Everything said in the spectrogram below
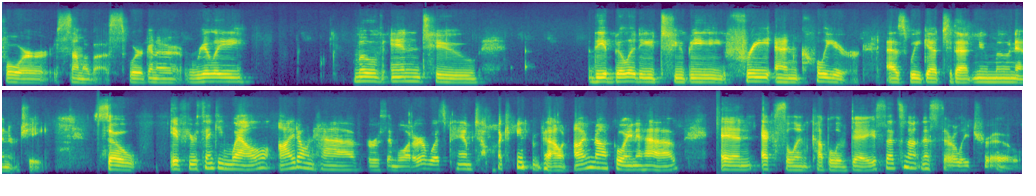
for some of us. We're going to really move into the ability to be free and clear as we get to that new moon energy. So, if you're thinking, well, I don't have earth and water, what's Pam talking about? I'm not going to have an excellent couple of days. That's not necessarily true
